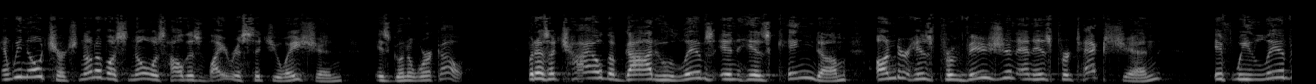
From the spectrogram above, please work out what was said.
And we know, church, none of us knows how this virus situation is going to work out. But as a child of God who lives in His kingdom, under His provision and His protection, if we live,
